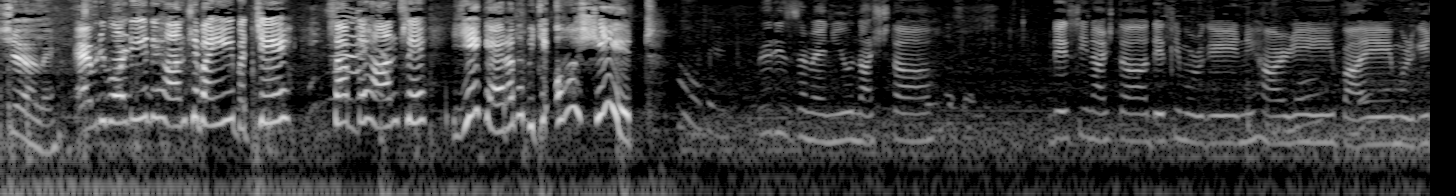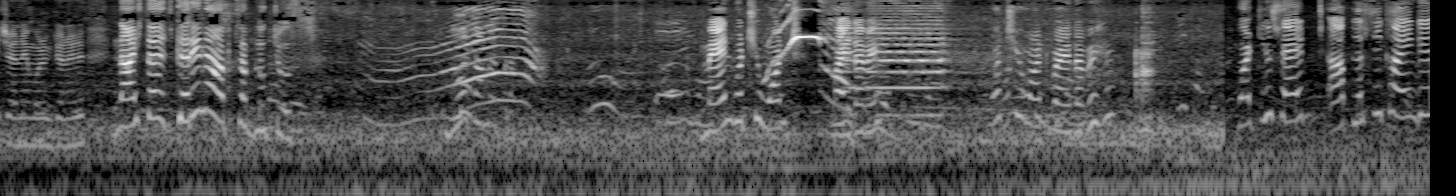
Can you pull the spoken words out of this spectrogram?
चले। एवरीबॉडी ध्यान से भाई बच्चे सब ध्यान से। ये कह रहा था पीछे। ओह shit where is the menu नाश्ता। देसी नाश्ता, देसी मुर्गी, निहारी, पाए, मुर्गी चने मुर्गी चने। नाश्ता करें ना आप सब लोग choose man what you want by the way what you want by the way what you said आप लस्सी खाएँगे?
